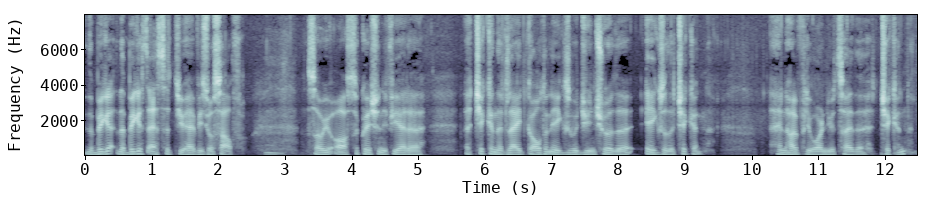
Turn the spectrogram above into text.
the bigger the biggest asset you have is yourself. So you ask the question: if you had a a chicken that laid golden eggs, would you insure the eggs or the chicken? And hopefully, Warren, you'd say the chicken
